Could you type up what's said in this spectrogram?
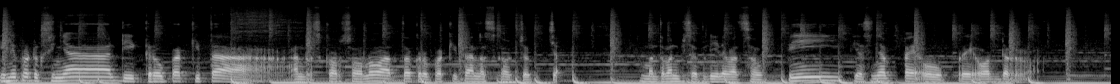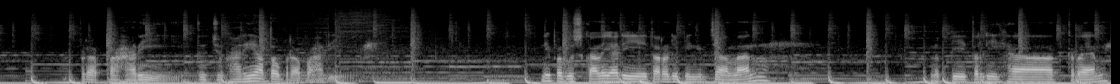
ini produksinya di gerobak kita underscore solo atau gerobak kita underscore jogja. Teman-teman bisa beli lewat shopee biasanya PO pre-order berapa hari? Tujuh hari atau berapa hari? Ini bagus sekali ya ditaruh di pinggir jalan. Lebih terlihat keren.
